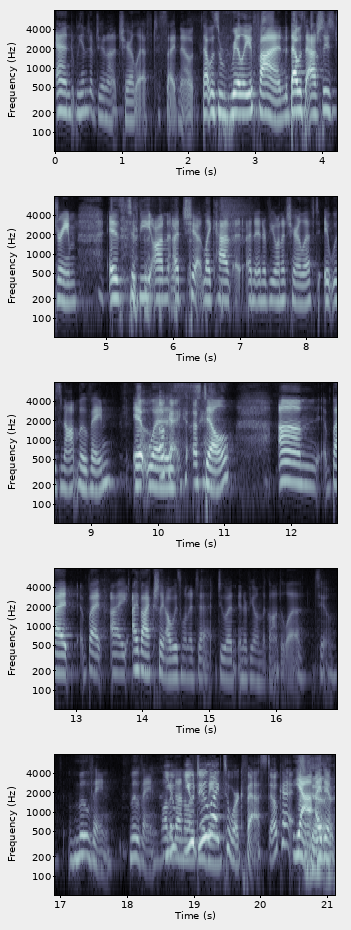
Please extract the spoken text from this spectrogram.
And we ended up doing it on a chairlift. Side note, that was really fun. That was Ashley's dream, is to be on a chair, like have an interview on a chairlift. It was not moving. It was Okay, okay. still. Um, but but I I've actually always wanted to do an interview on the gondola too. Moving, moving. While the you, you do moving. like to work fast. Okay. Yeah, I do.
